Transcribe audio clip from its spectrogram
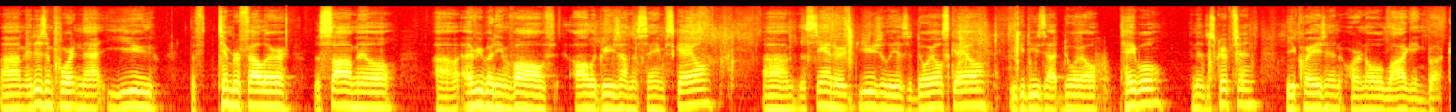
Um, it is important that you, the timber feller, the sawmill, uh, everybody involved all agrees on the same scale. Um, the standard usually is a Doyle scale. You could use that Doyle table in the description, the equation, or an old logging book.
